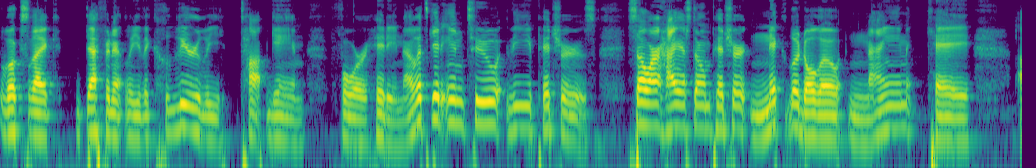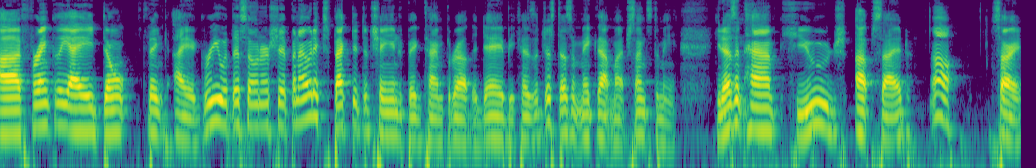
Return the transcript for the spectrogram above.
looks like definitely the clearly top game for hitting. Now let's get into the pitchers. So our highest owned pitcher, Nick Lodolo, 9K. Uh, frankly, I don't think I agree with this ownership, and I would expect it to change big time throughout the day because it just doesn't make that much sense to me. He doesn't have huge upside. Oh, sorry.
